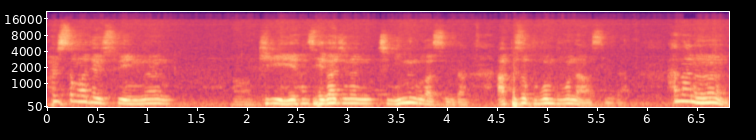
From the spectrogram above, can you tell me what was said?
활성화될 수 있는 어, 길이 한 세 가지는 지금 있는 것 같습니다. 앞에서 부분 부분 나왔습니다. 하나는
